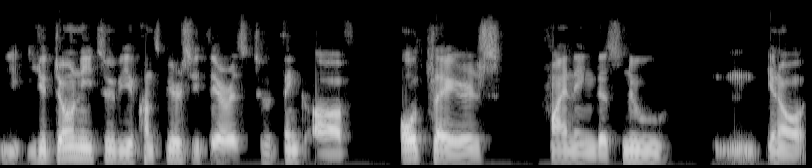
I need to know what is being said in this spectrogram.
you, you don't need to be a conspiracy theorist to think of old players finding this new, you know,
